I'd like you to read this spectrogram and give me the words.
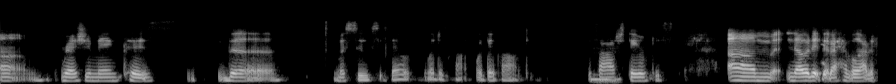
um regimen because the masseuse is that what is called what they're called? Massage therapist. Um noted that I have a lot of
